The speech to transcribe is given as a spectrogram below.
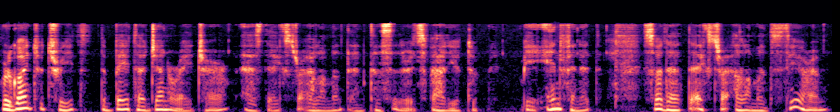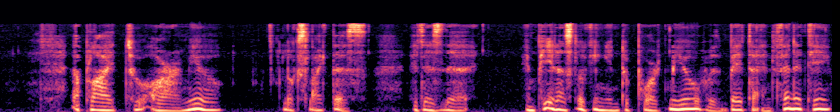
we're going to treat the beta generator as the extra element and consider its value to be infinite so that the extra element theorem applied to R mu looks like this. It is the impedance looking into port mu with beta infinity,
